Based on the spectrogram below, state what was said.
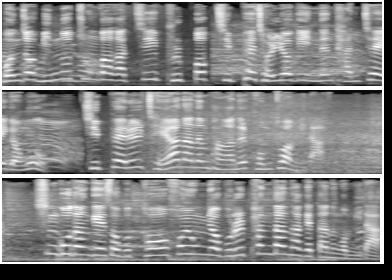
먼저 민노총과 같이 불법 집회 전력이 있는 단체의 경우 집회를 제한하는 방안을 검토합니다. 신고 단계에서부터 허용 여부를 판단하겠다는 겁니다.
